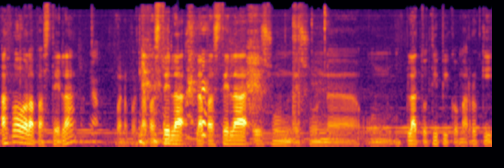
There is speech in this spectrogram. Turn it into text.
¿has probado la pastela? No. Bueno, pues la pastela, la pastela es, un, es un, eh, un plato típico marroquí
